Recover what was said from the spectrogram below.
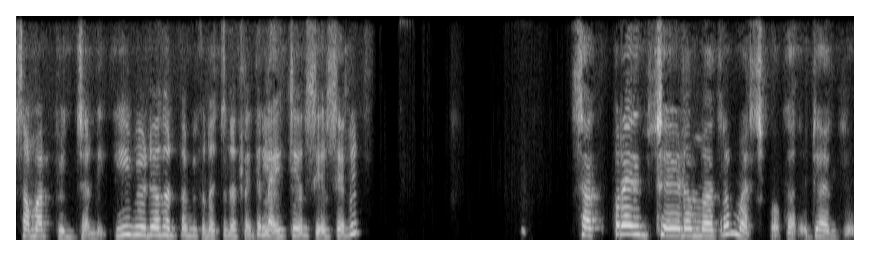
సమర్పించండి. ఈ వీడియో కనుక మీకు నచ్చినట్లయితే లైక్ చేయండి షేర్ చేయండి. సబ్స్క్రైబ్ చేయడం మాత్రం మర్చిపోకండి థ్యాంక్ యూ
